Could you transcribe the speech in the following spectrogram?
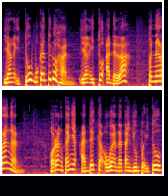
yang itu bukan tuduhan yang itu adalah penerangan orang tanya adakah orang datang jumpa itu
